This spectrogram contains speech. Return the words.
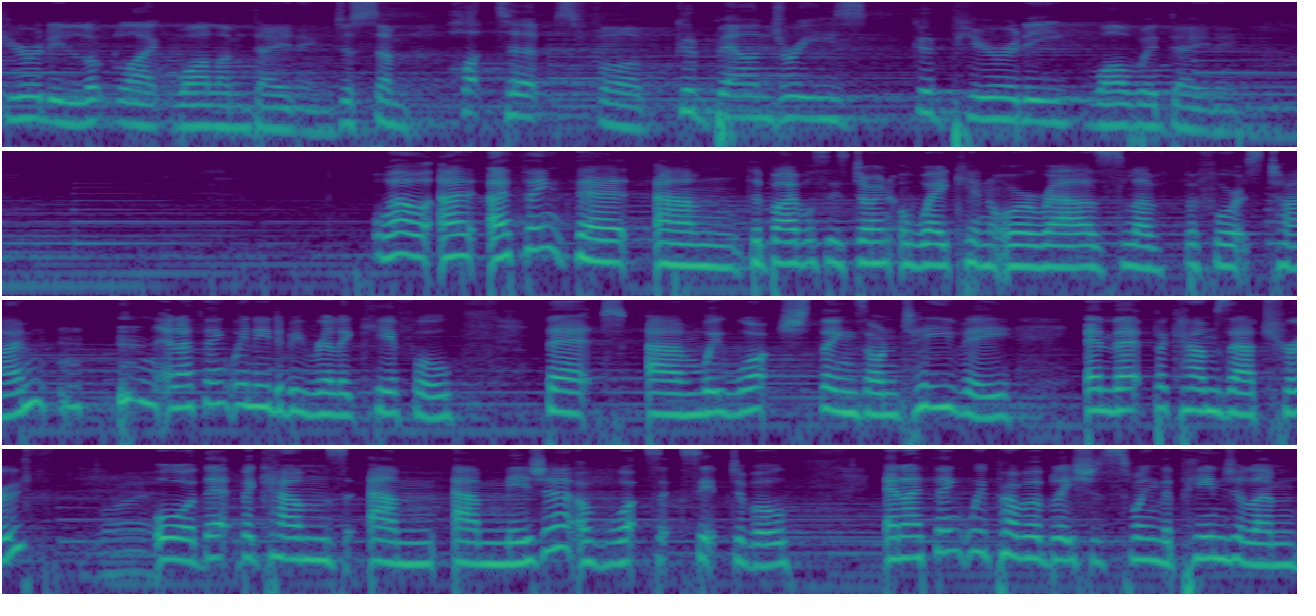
purity look like while I'm dating? Just some hot tips for good boundaries, good purity while we're dating. Well, I, I think that um, the Bible says don't awaken or arouse love before it's time. and I think we need to be really careful that um, we watch things on TV and that becomes our truth Right. or that becomes um, our measure of what's acceptable. And I think we probably should swing the pendulum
